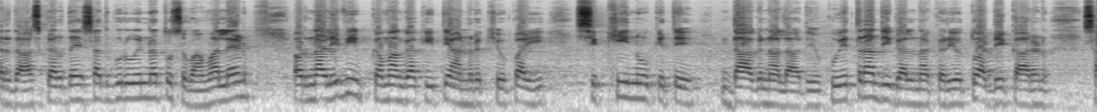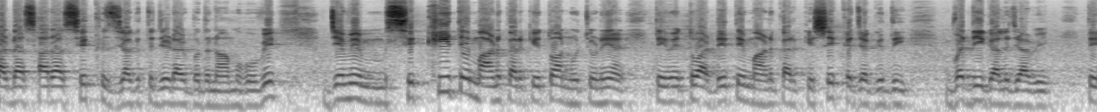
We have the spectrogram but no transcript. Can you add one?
ਅਰਦਾਸ ਕਰਦੇ ਸਤਿਗੁਰੂ, ਇਹਨਾਂ ਤੋਂ ਸੇਵਾਵਾਂ ਲੈਣ ਔਰ ਨਾਲ ਇਹ ਵੀ ਕਵਾਂਗਾ ਕਿ ਧਿਆਨ ਰੱਖਿਓ ਭਾਈ ਸਿੱਖੀ ਨੂੰ ਕਿਤੇ ਦਾਗ ਨਾ ਲਾ ਦਿਓ। ਕੋਈ ਇਸ ਤਰ੍ਹਾਂ ਦੀ ਗੱਲ ਨਾ ਕਰਿਓ। ਤੁਹਾਡੇ ਕਾਰਨ ਸਾਡਾ ਸਾਰਾ ਸਿੱਖ ਜਗਤ ਜਿਹੜਾ ਬਦਨਾਮ ਹੋਵੇ। ਜਿਵੇਂ ਸਿੱਖੀ ਤੇ ਮਾਣ ਕਰਕੇ ਤੁਹਾਨੂੰ ਚੁਣਿਆ ਤਿਵੇਂ ਤੁਹਾਡੇ ਤੇ ਮਾਣ ਕਰਕੇ ਸਿੱਖ ਜਗਤ ਦੀ ਵੱਡੀ ਗੱਲ ਜਾਵੇ। ਤੇ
